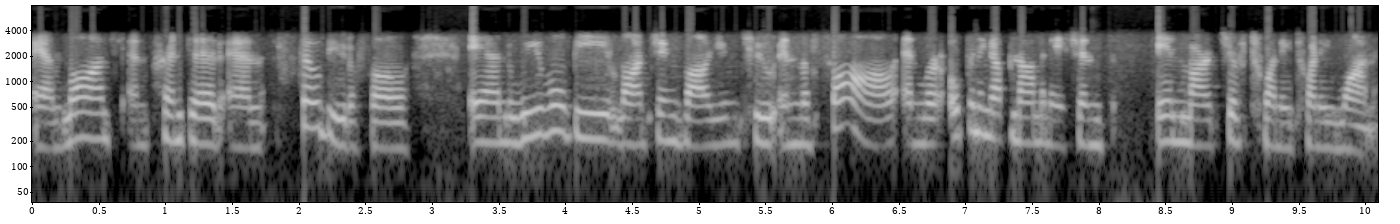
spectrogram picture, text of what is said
and launched and printed and so beautiful. And we will be launching volume two in the fall, and we're opening up nominations in March of 2021.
